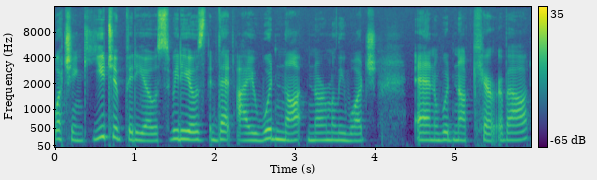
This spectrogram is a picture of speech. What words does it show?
watching YouTube videos, videos that I would not normally watch and would not care about.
